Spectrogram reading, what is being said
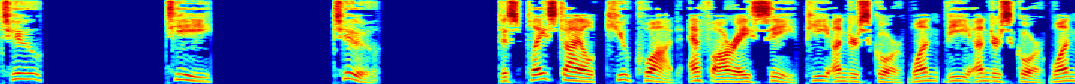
2 t 2 Display style q quad frac p underscore one v underscore one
